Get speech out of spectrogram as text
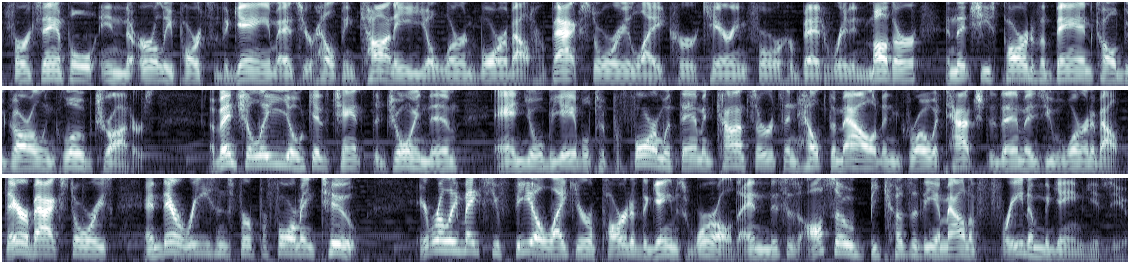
For example, in the early parts of the game, as you're helping Connie, you'll learn more about her backstory, like her caring for her bedridden mother, and that she's part of a band called the Garland Globetrotters. Eventually, you'll get a chance to join them, and you'll be able to perform with them in concerts and help them out and grow attached to them as you learn about their backstories and their reasons for performing too. It really makes you feel like you're a part of the game's world, and this is also because of the amount of freedom the game gives you.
